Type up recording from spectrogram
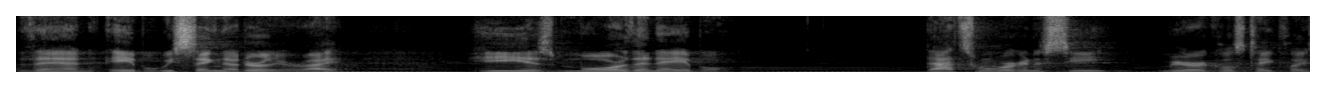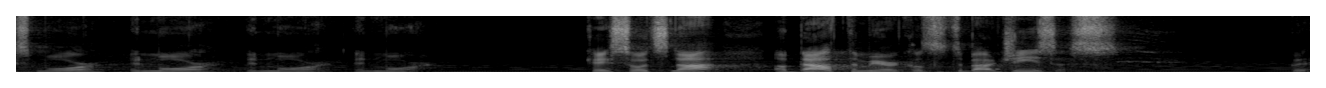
than able. We sang that earlier, right? He is more than able that's when we're going to see miracles take place more and more and more and more. Okay, so it's not about the miracles, it's about Jesus. But,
